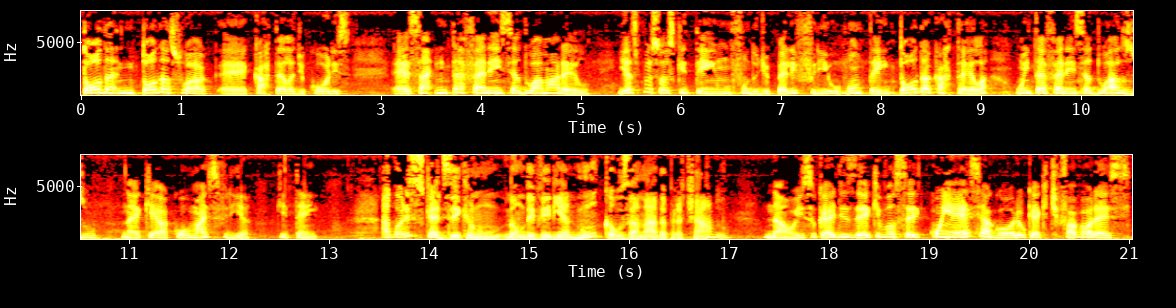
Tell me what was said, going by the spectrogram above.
toda, em toda a sua é, cartela de cores essa interferência do amarelo. E as pessoas que têm um fundo de pele frio vão ter em toda a cartela uma interferência do azul, né, que é a cor mais fria que tem. Agora, isso quer dizer que eu não, não deveria nunca usar nada prateado? Não, isso quer dizer que você conhece agora o que é que te favorece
